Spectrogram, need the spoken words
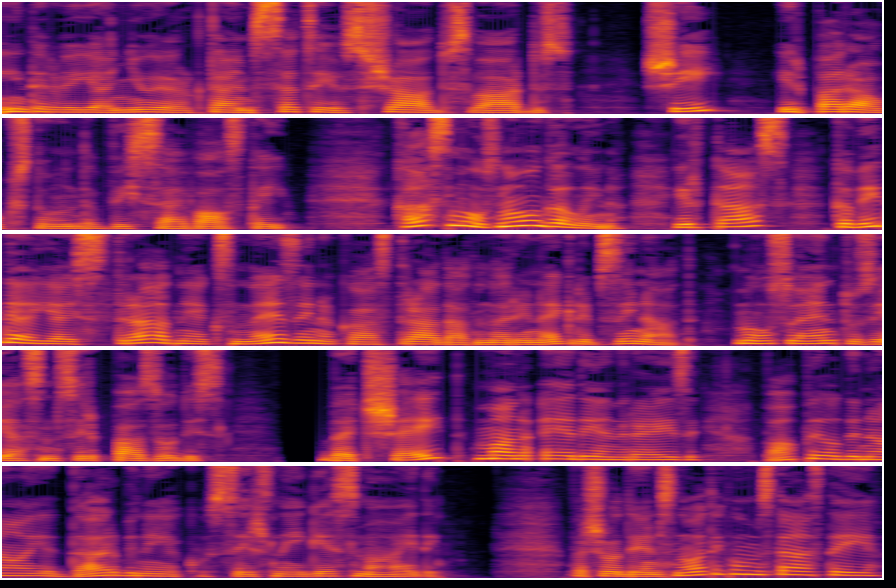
intervijā New York Times sacījusi šādus vārdus: Šī ir paraugstunda visai valstī. Kas mūs nogalina, ir tas, ka vidējais strādnieks nezina, kā strādāt un arī negrib zināt. Mūsu entuziasms ir pazudis. Bet šeit manu ēdienu reizi papildināja darbinieku sirsnīgie smaidi. Par šodienas notikumu stāstīja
